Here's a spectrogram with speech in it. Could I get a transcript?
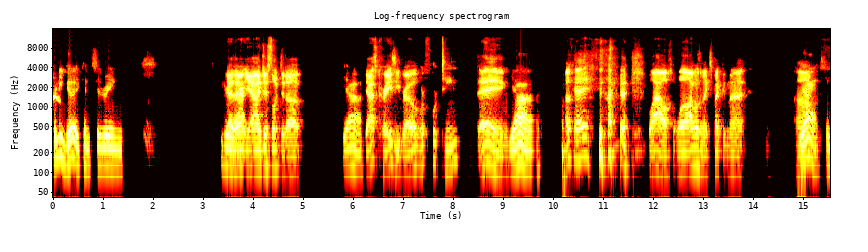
pretty good considering Yeah, there. Yeah, I just looked it up. yeah, Yeah, that's crazy, bro. We're 14. Dang. yeah. Okay. wow. Well, I wasn't expecting that. Um, yeah, so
